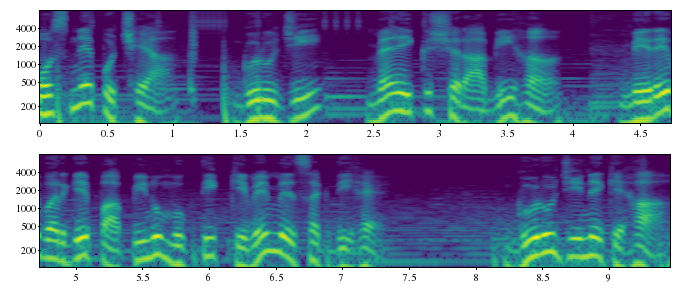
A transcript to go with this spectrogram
ਉਸਨੇ ਪੁੱਛਿਆ, ਗੁਰੂ ਜੀ, ਮੈਂ ਇੱਕ ਸ਼ਰਾਬੀ ਹਾਂ ਮੇਰੇ ਵਰਗੇ ਪਾਪੀ ਨੂੰ ਮੁਕਤੀ ਕਿਵੇਂ ਮਿਲ ਸਕਦੀ ਹੈ? ਗੁਰੂ ਜੀ ਨੇ ਕਿਹਾ,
